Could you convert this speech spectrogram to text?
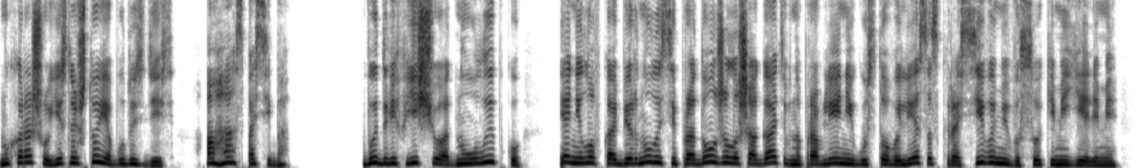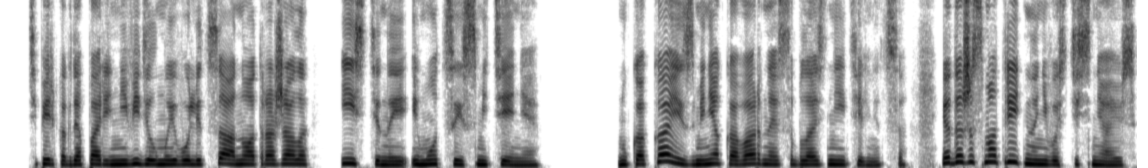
«Ну хорошо, если что, я буду здесь». «Ага, спасибо». Выдавив еще одну улыбку, я неловко обернулась и продолжила шагать в направлении густого леса с красивыми высокими елями. Теперь, когда парень не видел моего лица, оно отражало истинные эмоции смятения. Ну какая из меня коварная соблазнительница. Я даже смотреть на него стесняюсь.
